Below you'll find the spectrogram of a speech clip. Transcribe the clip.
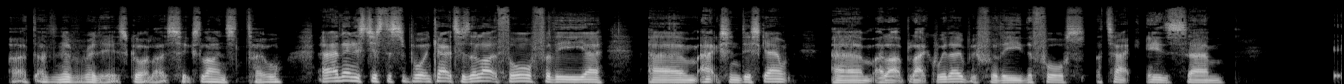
I, I've never read it. It's got like six lines total, and then it's just the supporting characters. I like Thor for the uh, um, action discount. Um, I like Black Widow before the the force attack is um,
